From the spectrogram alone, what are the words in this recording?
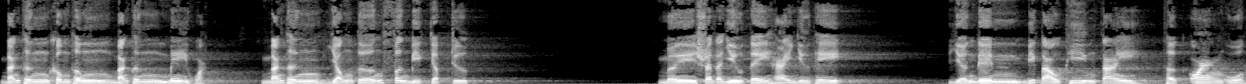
Bản thân không thông, bản thân mê hoặc. Bản thân vọng tưởng phân biệt chập trước. Mới sanh ra nhiều tệ hại như thế. Dẫn đến biết bao thiên tai Thật oan uổng.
